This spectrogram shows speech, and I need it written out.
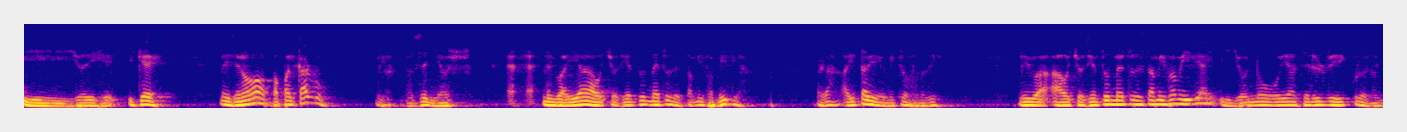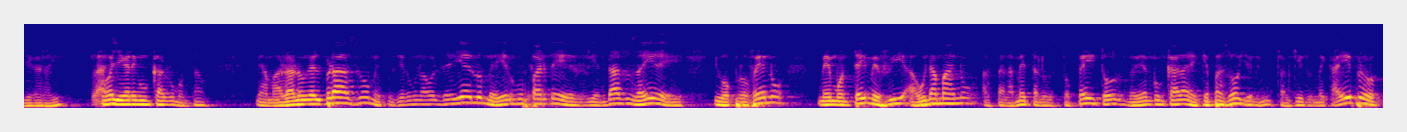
Y, yo dije, ¿y qué? Me dice, no, papá, el carro. Digo, no, señor. Le digo, ahí a 800 metros está mi familia. ¿Verdad? Ahí está bien el micrófono, sí. Le digo, a 800 metros está mi familia y yo no voy a hacer el ridículo de no llegar ahí. Claro. No voy a llegar en un carro montado. Me amarraron el brazo, me pusieron una bolsa de hielo, me dieron un par de riendazos ahí de ibuprofeno, me monté y me fui a una mano hasta la meta, los topé y todos me veían con cara de qué pasó. Yo dije, tranquilos, me caí, pero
